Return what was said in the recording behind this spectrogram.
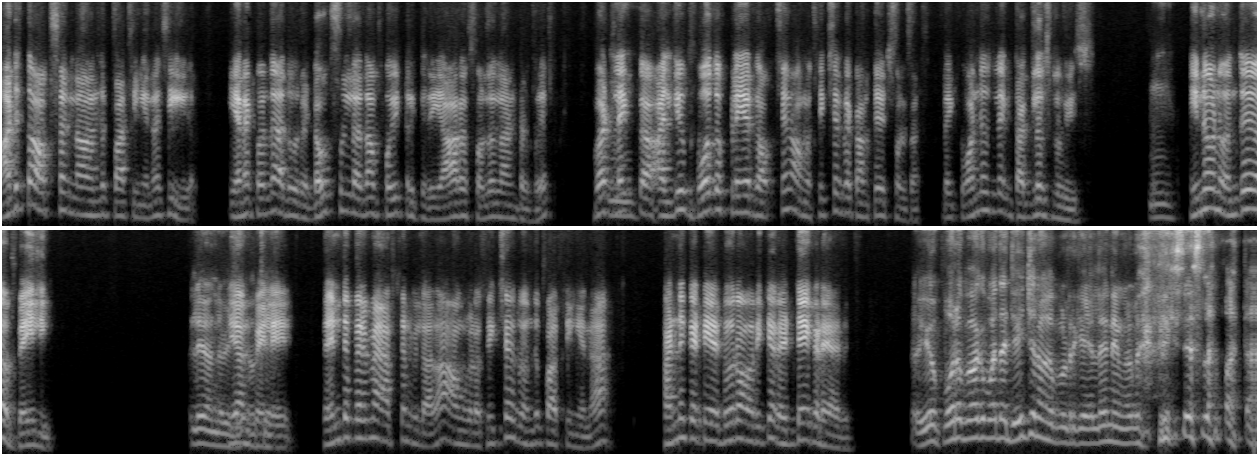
அடுத்த ஆப்ஷன் நான் வந்து பாத்தீங்கன்னா சி எனக்கு வந்து அது ஒரு டவுட்ஃபுல்லா தான் போயிட்டு இருக்குது யாரை சொல்லலான்றது. But like I give both players option அவங்க சிக்ஸரை கம்பேர் சொல்றேன். Like one is like Douglas Luiz ம். இன்னொன்று வந்து பெய்லி லியோன் பெய்லி ரெண்டு பேருமே ஆஸ்டன் வில்லா தான். அவங்களோட பிக்சர்ஸ் வந்து பாத்தீங்கன்னா கண்ணு கட்டிய தூரம் வரைக்கும் ரெட்டே கிடையாது. ஐயோ போற பார்க்க பார்த்தா ஜெயிச்சிருவாங்க போல் இருக்கே. இல்லைன்னு பார்த்தா.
